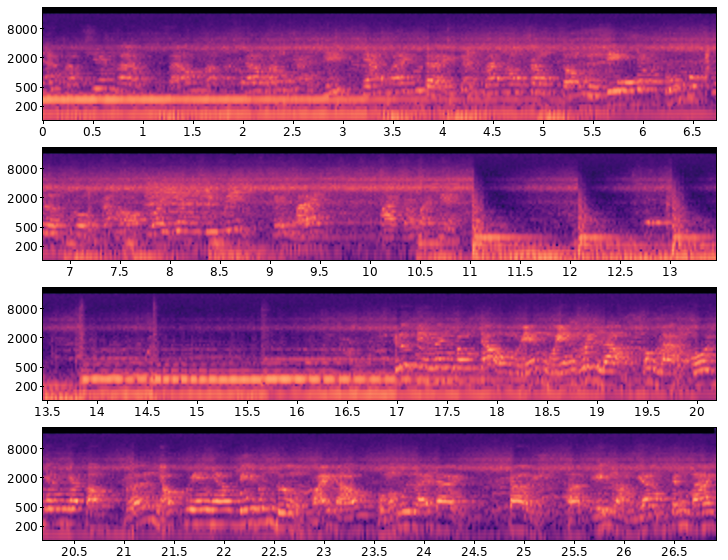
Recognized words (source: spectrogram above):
đang học xem làm sao làm sao ăn càng trí đang lai của đời gánh vác non sông. Chọn đường đi dân phú quốc cường cùng các họ quay dân vi quý kính bái mà trong bài này không làm ô dân gia tộc, lớn nhỏ khuyên nhau đi đúng đường, phải đạo cũng với lễ đời. Trời, hợp ý làm dân chấn mai,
